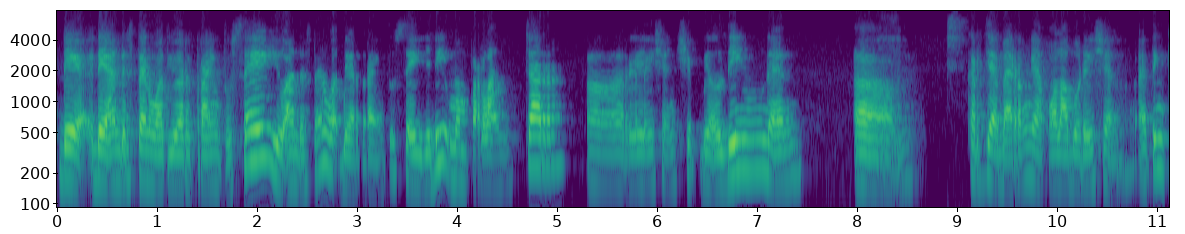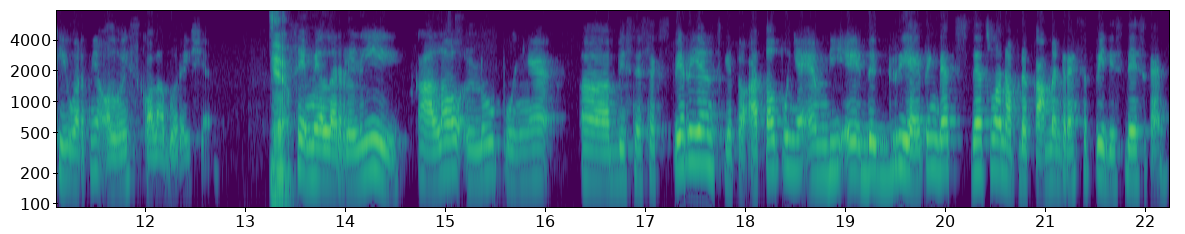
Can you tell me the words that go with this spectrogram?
They they understand what you are trying to say, you understand what they are trying to say. Jadi memperlancar uh, relationship building dan um, kerja bareng ya collaboration. I think keywordnya always collaboration. Yeah. Similarly, kalau lu punya uh, business experience gitu atau punya MBA degree, I think that's that's one of the common recipe these days kan.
